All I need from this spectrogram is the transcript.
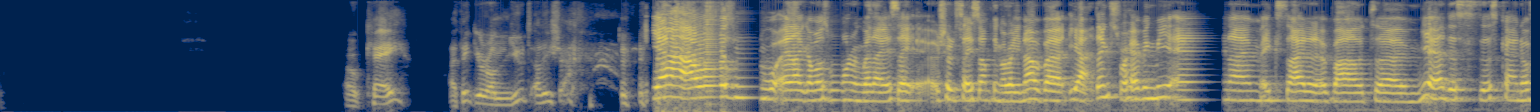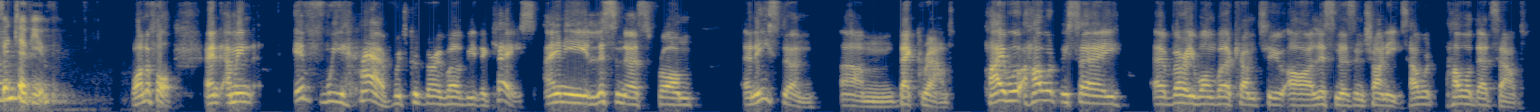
Okay, I think you're on mute, Alicia. yeah, I wasn't like I was wondering whether I say should say something already now, but yeah, thanks for having me, and I'm excited about um, yeah this this kind of interview. Wonderful, and I mean, if we have, which could very well be the case, any listeners from an Eastern um, background, how, how would we say a very warm welcome to our listeners in Chinese? How would how would that sound?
